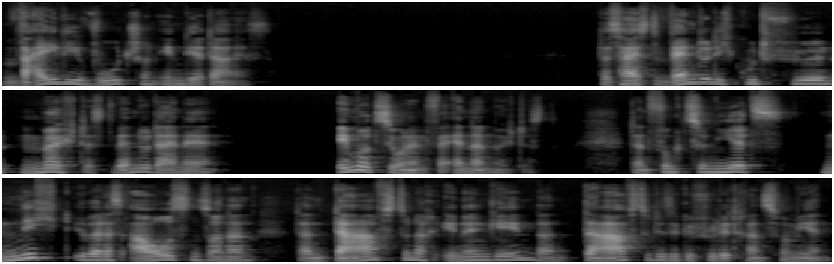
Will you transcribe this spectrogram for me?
weil die Wut schon in dir da ist. Das heißt, wenn du dich gut fühlen möchtest, wenn du deine Emotionen verändern möchtest, dann funktioniert es nicht über das Außen, sondern dann darfst du nach innen gehen, dann darfst du diese Gefühle transformieren.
